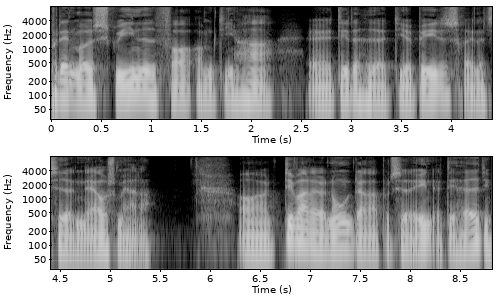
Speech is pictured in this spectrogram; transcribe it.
på den måde screenet for, om de har øh, det, der hedder diabetes-relaterede nervesmerter. Og det var der jo nogen, der rapporterede ind, at det havde de.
